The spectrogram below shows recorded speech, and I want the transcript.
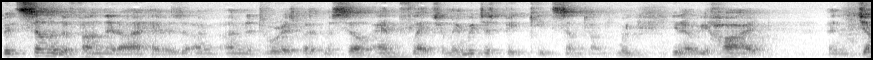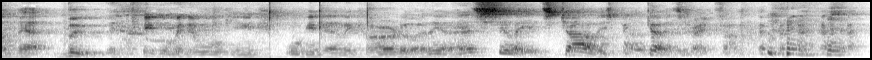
but, some of the fun that I have is I'm, I'm, notorious, both myself and Fletch. I mean, we're just big kids sometimes. We, you know, we hide and jump out, boo, at people when they're walking walking down the corridor. And, you know, it's silly, it's childish, but God, it's great fun.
